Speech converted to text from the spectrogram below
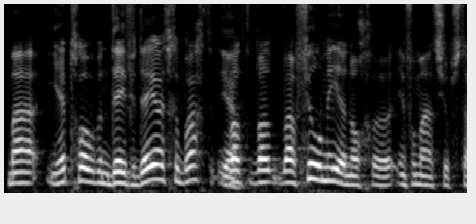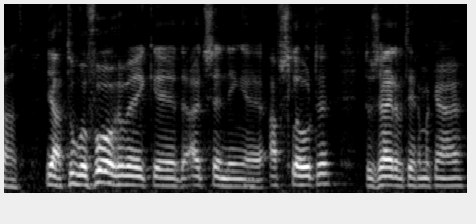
Maar je hebt geloof ik een dvd uitgebracht Ja. wat, wat, waar veel meer nog eh, informatie op staat. Ja, toen we vorige week eh, de uitzending eh, afsloten, toen zeiden we tegen elkaar,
